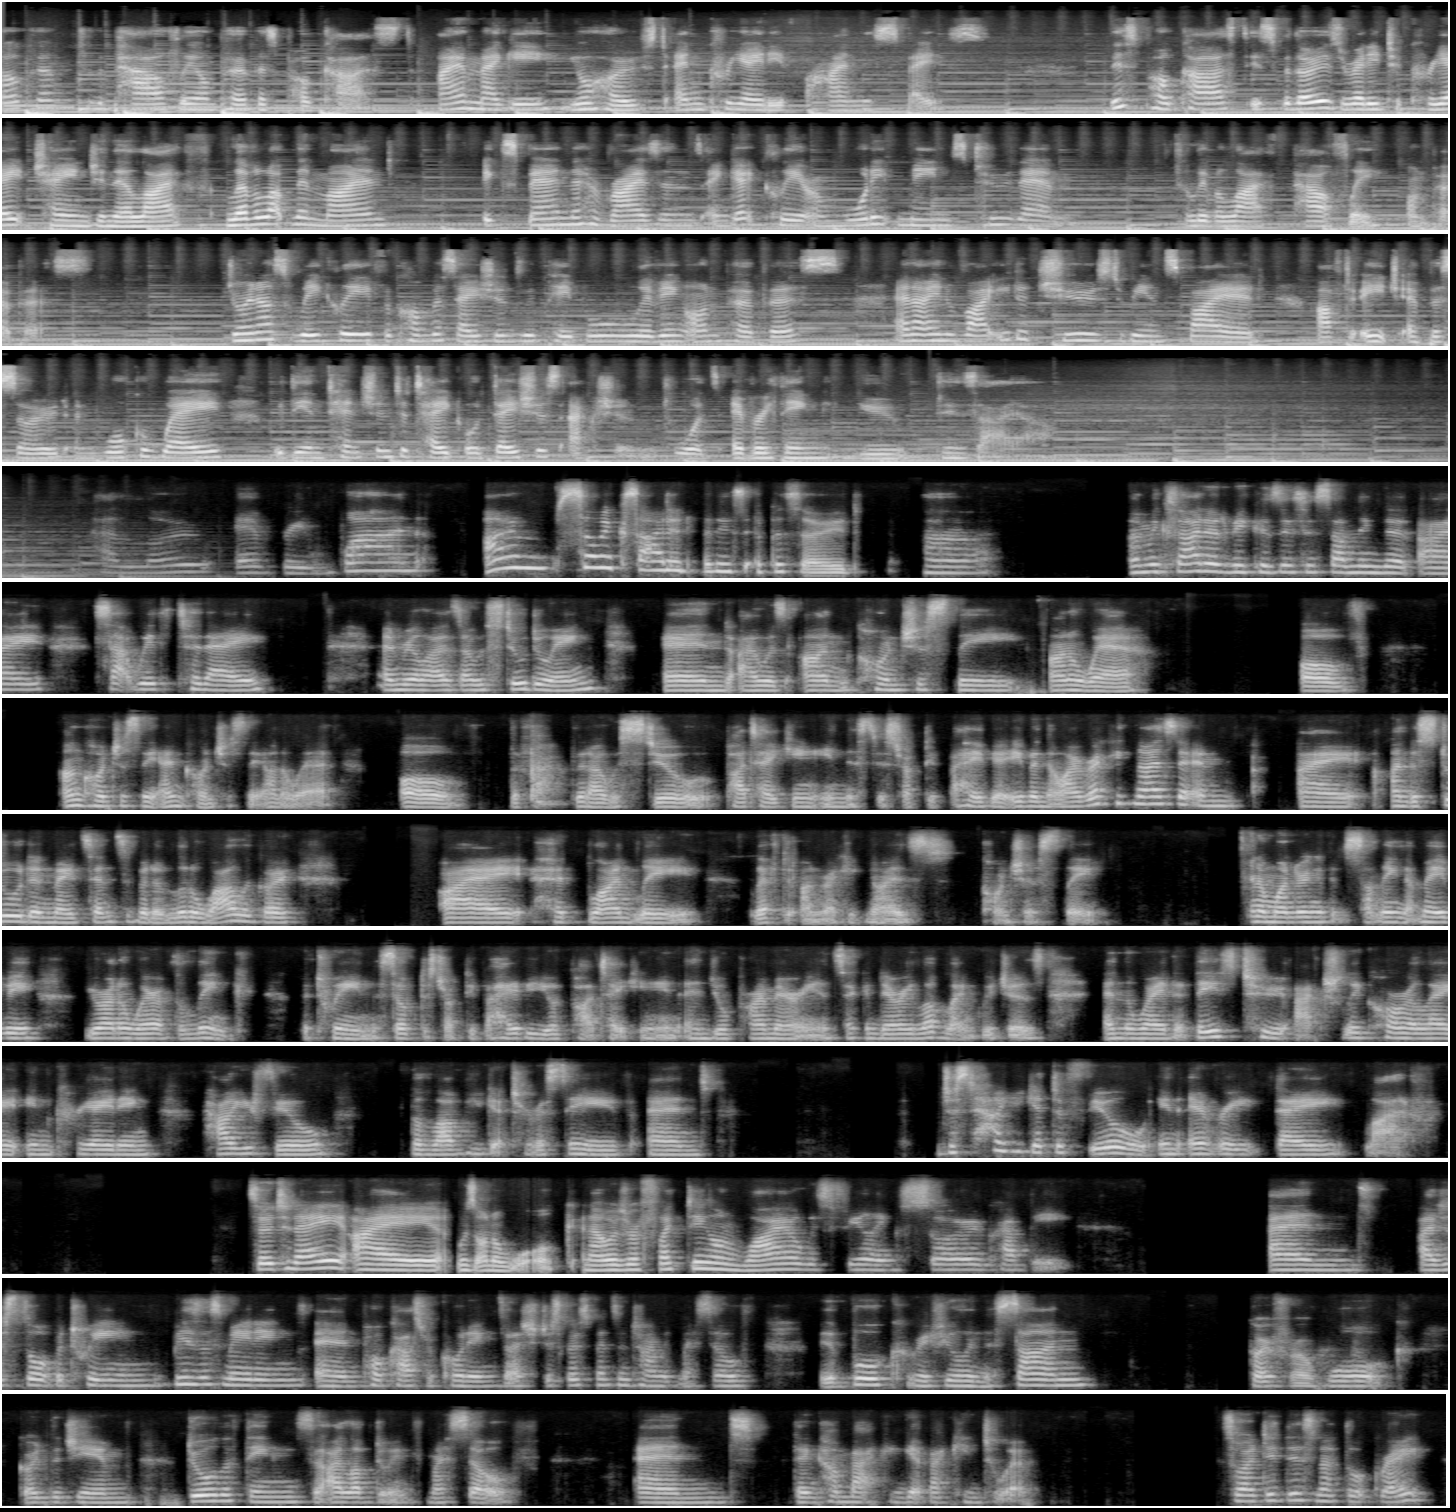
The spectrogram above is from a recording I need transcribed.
Welcome to the Powerfully on Purpose podcast. I am Maggie, your host and creative behind this space. This podcast is for those ready to create change in their life, level up their mind, expand their horizons, and get clear on what it means to them to live a life powerfully on purpose. Join us weekly for conversations with people living on purpose, and I invite you to choose to be inspired after each episode and walk away with the intention to take audacious action towards everything you desire. Hello, everyone. I'm so excited for this episode. Uh, I'm excited because this is something that I sat with today and realized I was still doing, and I was unconsciously unaware of unconsciously and consciously unaware of the fact that I was still partaking in this destructive behavior, even though I recognized it and I understood and made sense of it a little while ago. I had blindly left it unrecognized consciously. And I'm wondering if it's something that maybe you're unaware of the link between the self destructive behavior you're partaking in and your primary and secondary love languages, and the way that these two actually correlate in creating how you feel, the love you get to receive and just how you get to feel in everyday life. So today I was on a walk and I was reflecting on why I was feeling so crappy. And I just thought between business meetings and podcast recordings, I should just go spend some time with myself with a book, refuel in the sun, go for a walk, go to the gym, do all the things that I love doing for myself. And then come back and get back into it. So I did this and I thought, great,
